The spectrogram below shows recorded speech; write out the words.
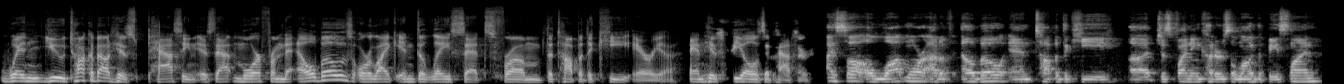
When you talk about his passing, is that more from the elbows or like in delay sets from the top of the key area and his feel as a passer? I saw a lot more out of elbow and top of the key, uh, just finding cutters along the baseline.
